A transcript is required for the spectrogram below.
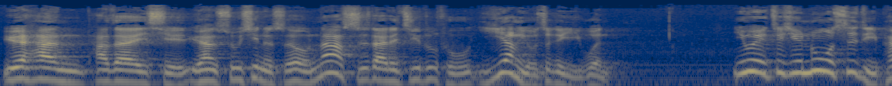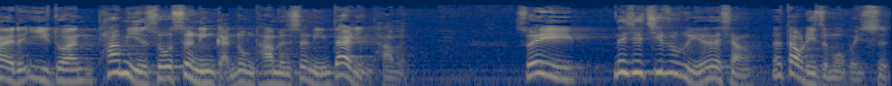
约翰他在写约翰书信的时候，那时代的基督徒一样有这个疑问，因为这些诺斯底派的异端，他们也说圣灵感动他们，圣灵带领他们，所以那些基督徒也在想，那到底怎么回事？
